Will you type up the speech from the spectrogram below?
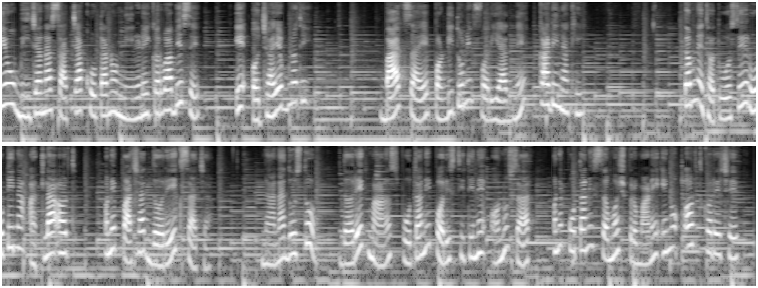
તેઓ બીજાના સાચા ખોટાનો નિર્ણય કરવા બેસે એ અજાયબ નથી. બાદશાહે પંડિતોની ફરિયાદને કાઢી નાખી. તમને થતું હશે રોટીના આટલા અર્થ અને પાછા દરેક સાચા. નાના દોસ્તો, દરેક માણસ પોતાની પરિસ્થિતિને અનુસાર અને પોતાની સમજ પ્રમાણે એનો અર્થ કરે છે.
